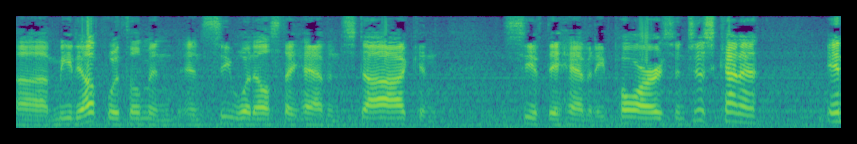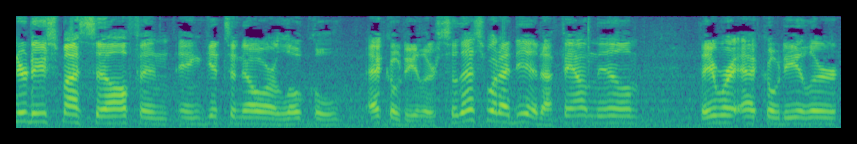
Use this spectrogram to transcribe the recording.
uh, meet up with them and, and see what else they have in stock and see if they have any parts and just kind of introduce myself and, and get to know our local Echo dealers. So that's what I did. I found them. They were Echo dealer.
